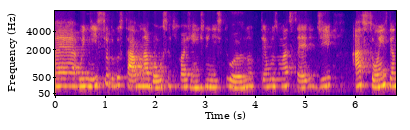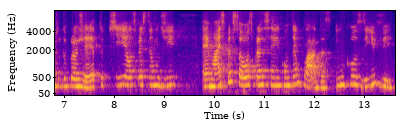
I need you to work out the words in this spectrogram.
é, o início do Gustavo na Bolsa aqui com a gente, no início do ano, temos uma série de ações dentro do projeto que elas precisam de é, mais pessoas para serem contempladas. Inclusive,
